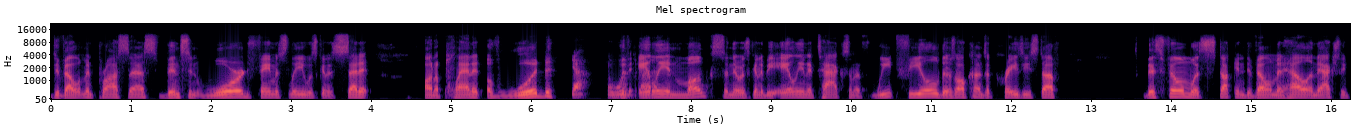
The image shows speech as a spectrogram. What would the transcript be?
development process. Vincent Ward famously was going to set it on a planet of wood Yeah. With planet. alien monks, and there was going to be alien attacks on a wheat field. There's all kinds of crazy stuff. This film was stuck in development hell, and they actually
